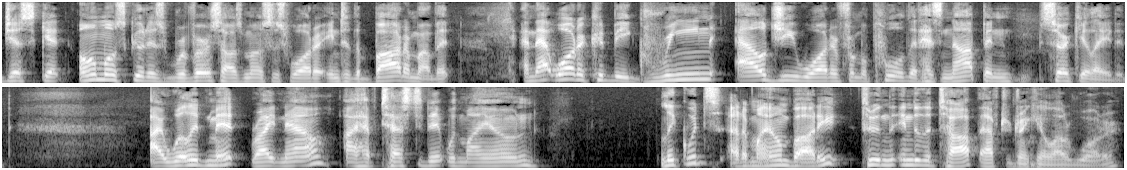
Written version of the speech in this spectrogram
just get almost good as reverse osmosis water into the bottom of it. And that water could be green algae water from a pool that has not been circulated. I will admit right now, I have tested it with my own liquids out of my own body through the, into the top after drinking a lot of water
